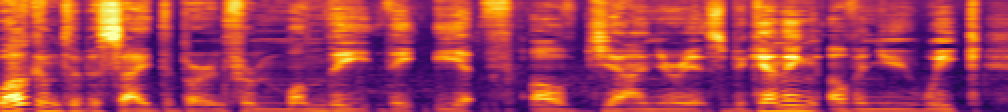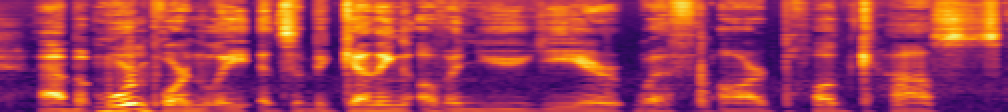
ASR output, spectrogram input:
Welcome to Beside the Burn for Monday, the 8th of January. It's the beginning of a new week, uh, but more importantly, it's the beginning of a new year with our podcasts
